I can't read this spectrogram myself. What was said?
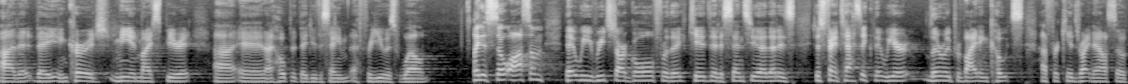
uh, that they encourage me in my spirit, uh, and I hope that they do the same for you as well. It is so awesome that we reached our goal for the kids at Essentia. That is just fantastic that we are literally providing coats uh, for kids right now. So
